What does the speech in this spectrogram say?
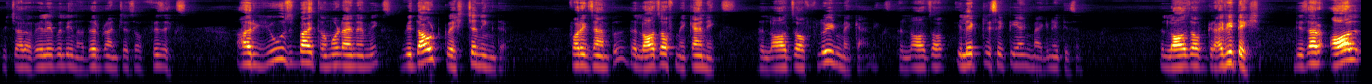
which are available in other branches of physics are used by thermodynamics without questioning them. For example, the laws of mechanics, the laws of fluid mechanics, the laws of electricity and magnetism, the laws of gravitation. These are all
